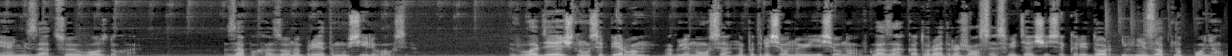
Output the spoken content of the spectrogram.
ионизацию воздуха. Запах озона при этом усиливался. Владей очнулся первым, оглянулся на потрясенную Есену, в глазах которой отражался светящийся коридор, и внезапно понял,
